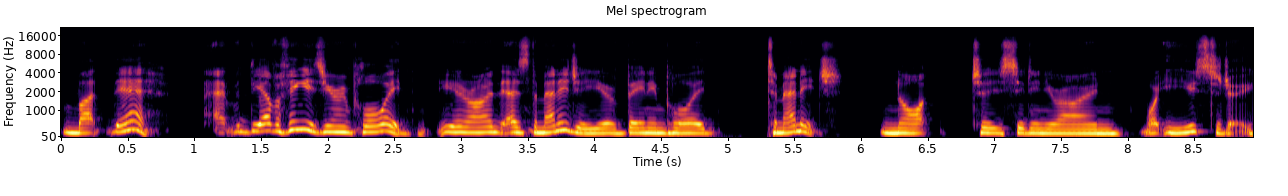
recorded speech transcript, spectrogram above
But yeah, Uh, the other thing is you're employed. You know, as the manager, you've been employed to manage, not to sit in your own what you used to do.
